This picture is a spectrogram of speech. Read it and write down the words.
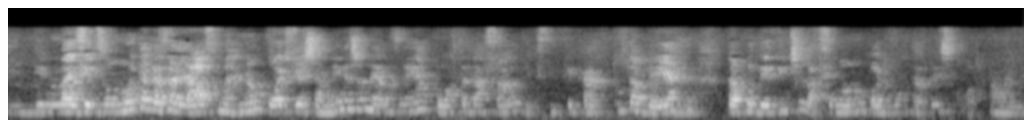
uhum. e, mas eles vão muito agasalhados, mas não pode fechar nem as janelas, nem a porta da sala deles. Tem que ficar tudo aberto uhum. para poder ventilar, senão não pode voltar para a escola. Olha.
